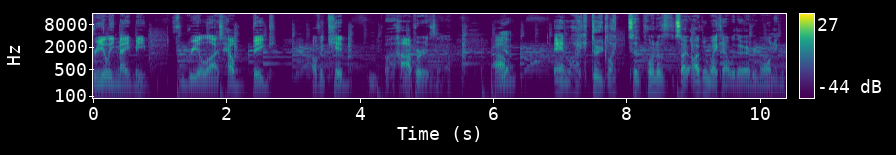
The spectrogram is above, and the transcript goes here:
really made me realize how big of a kid Harper is now. Um, And like, dude, like to the point of, so I've been waking up with her every morning,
